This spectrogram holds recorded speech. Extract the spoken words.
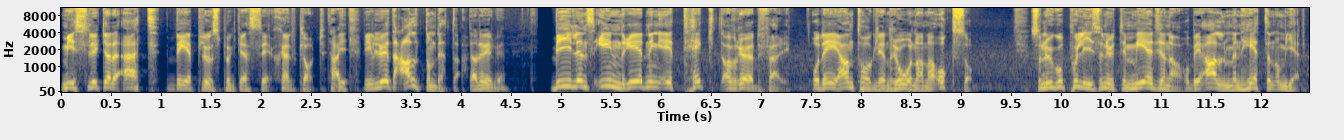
Misslyckade at bplus.se, självklart. Tack. Vi, vi vill veta allt om detta. ja det vill vi. Bilens inredning är täckt av röd färg och det är antagligen rånarna också. Så nu går polisen ut i medierna och ber allmänheten om hjälp.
